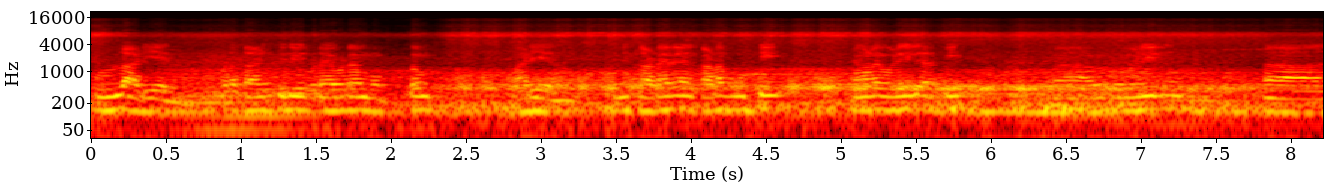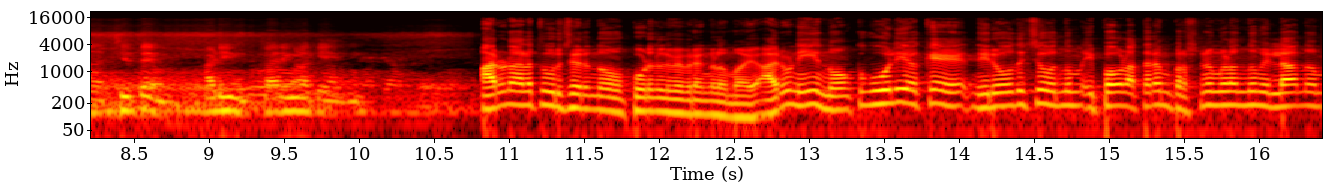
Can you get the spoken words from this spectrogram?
ഫുൾ അടിയായിരുന്നു. ഇവിടെ കഴുത്തിൽ ഇവിടെ ഇവിടെ മൊത്തം അടിയായിരുന്നു. പിന്നെ കടയിലെ കട പൂട്ടി ഞങ്ങളെ വെളിയിലിറക്കി വെളിയിൽ ചീത്തയും അടിയും കാര്യങ്ങളൊക്കെ ആയിരുന്നു. അരുൺ അലത്തൂർ ചേരുന്നു കൂടുതൽ വിവരങ്ങളുമായി. അരുൺ ഈ നോക്കുകൂലിയൊക്കെ നിരോധിച്ചുവെന്നും ഇപ്പോൾ അത്തരം പ്രശ്നങ്ങളൊന്നും ഇല്ലാന്നും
